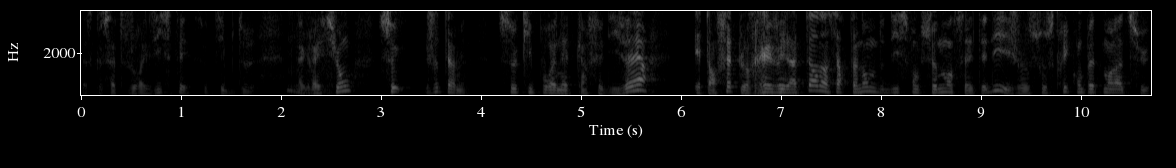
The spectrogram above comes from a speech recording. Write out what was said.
parce que ça a toujours existé, ce type de, mmh. d'agression, ce, je termine ce qui pourrait n'être qu'un fait divers est en fait le révélateur d'un certain nombre de dysfonctionnements, ça a été dit, et je souscris complètement là-dessus.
